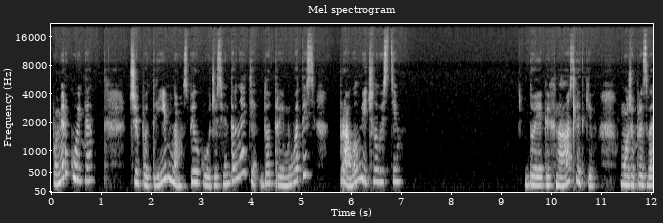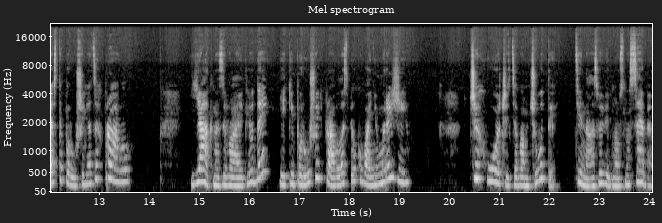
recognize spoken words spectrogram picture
Поміркуйте, чи потрібно, спілкуючись в інтернеті, дотримуватись правил вічливості, до яких наслідків може призвести порушення цих правил. Як називають людей, які порушують правила спілкування в мережі? Чи хочеться вам чути ці назви відносно себе?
